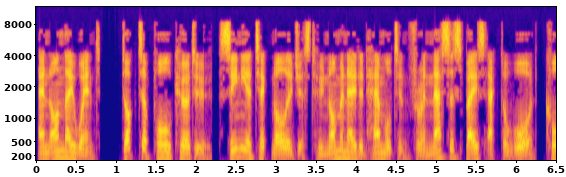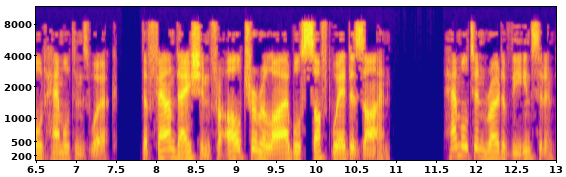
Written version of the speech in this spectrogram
And on they went. Dr. Paul Curto, senior technologist who nominated Hamilton for a NASA Space Act Award, called Hamilton's work, the foundation for ultra-reliable software design. Hamilton wrote of the incident,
